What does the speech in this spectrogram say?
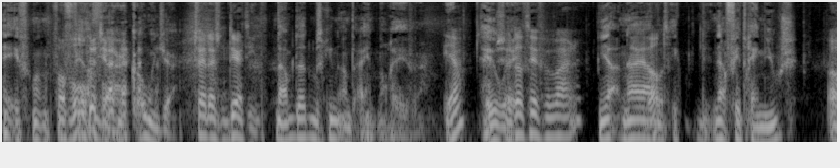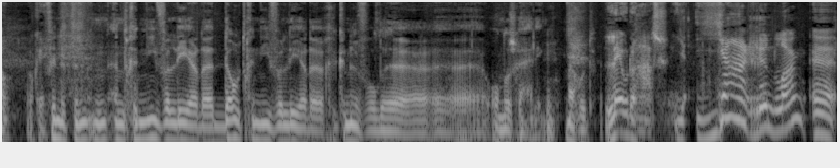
Nee, van, Van volgend ja, jaar. komend jaar. 2013. Nou, dat misschien aan het eind nog even. Ja? Heel Zullen we even. dat even bewaren? Ja, nou ja, Want? want ik nou, vind het geen nieuws. Oh, oké. Ik vind het een, een, een geniveleerde, doodgeniveleerde, geknuffelde eh, onderscheiding. Maar goed. Leo de Haas. Ja, jarenlang eh, eh,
